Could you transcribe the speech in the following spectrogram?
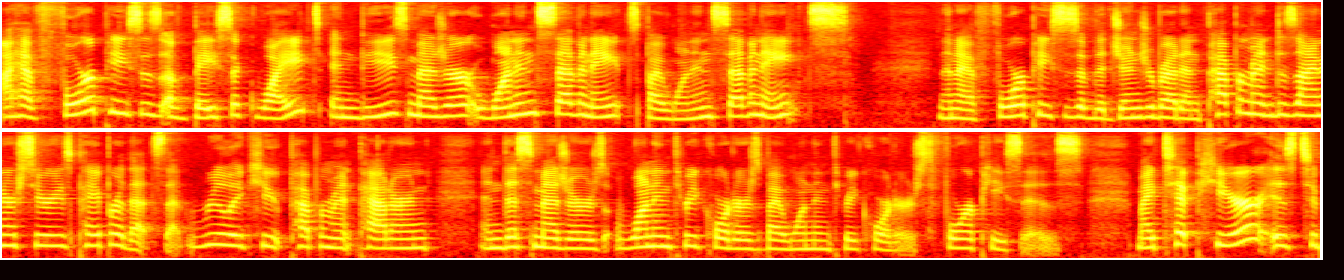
I have four pieces of basic white and these measure one and seven eighths by one and seven eighths. Then I have four pieces of the gingerbread and peppermint designer series paper. That's that really cute peppermint pattern. And this measures one and three quarters by one and three quarters, four pieces. My tip here is to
